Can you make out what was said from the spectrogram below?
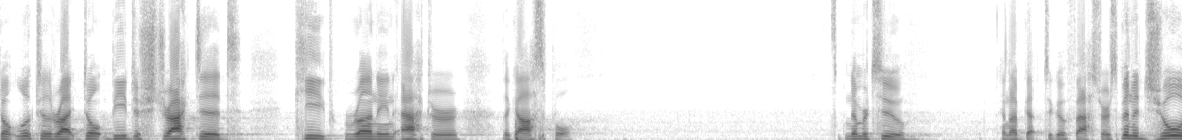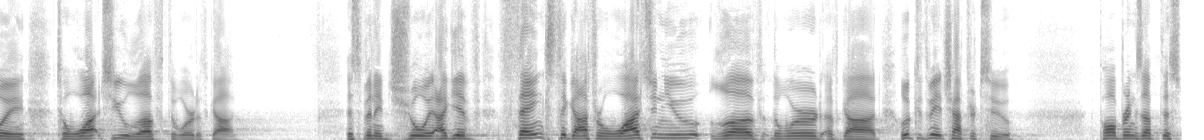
Don't look to the right. Don't be distracted. Keep running after the gospel. Number two, and I've got to go faster. It's been a joy to watch you love the Word of God. It's been a joy. I give thanks to God for watching you love the Word of God. Look with me at chapter 2. Paul brings up this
